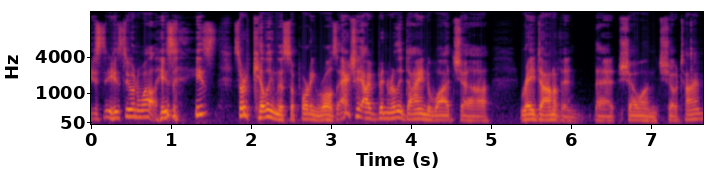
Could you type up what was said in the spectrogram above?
He's he's doing well. He's he's sort of killing the supporting roles. Actually, I've been really dying to watch uh, Ray Donovan, that show on Showtime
